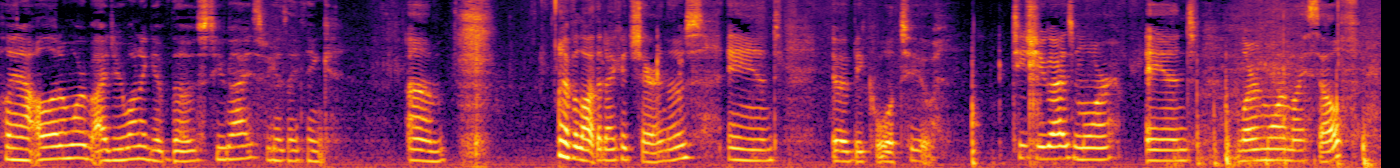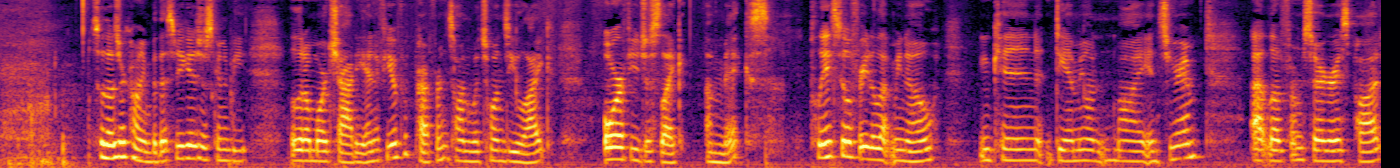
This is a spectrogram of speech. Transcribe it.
plan out a little more. But I do want to give those to you guys because I think um, I have a lot that I could share in those, and it would be cool to teach you guys more and learn more myself. So those are coming, but this week is just going to be a little more chatty. And if you have a preference on which ones you like, or if you just like a mix, please feel free to let me know. You can DM me on my Instagram at Love from Sarah Grace Pod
